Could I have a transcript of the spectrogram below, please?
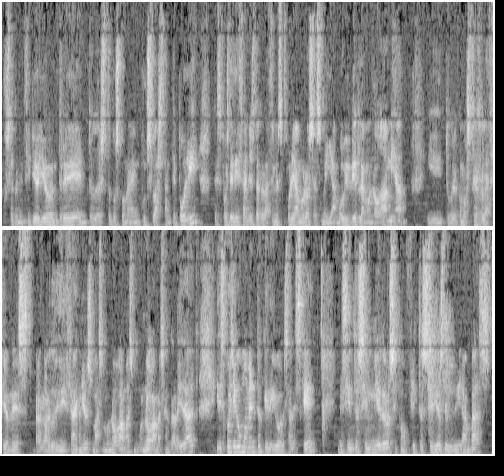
pues al principio yo entré en todo esto pues con un impulso bastante poli. Después de 10 años de relaciones poliamorosas, me llamó vivir la monogamia y tuve como tres relaciones a lo largo de 10 años, más monógamas, monógamas en realidad. Y después llegó un momento que digo, ¿sabes qué? Me siento sin miedos y conflictos serios de vivir ambas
